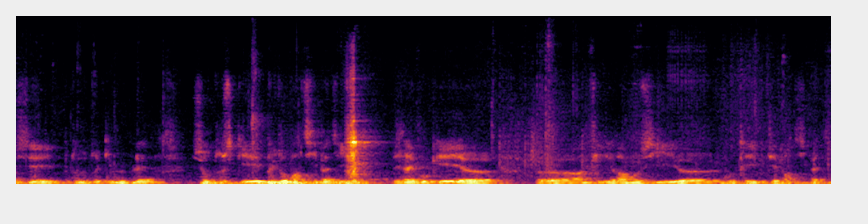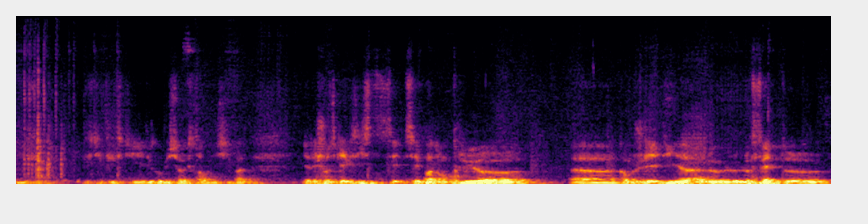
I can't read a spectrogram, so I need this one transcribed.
c'est plutôt le truc qui me plaît, sur tout ce qui est plutôt participatif. Déjà évoqué euh, en filigrane aussi le côté budget participatif, 50-50, les commissions extra-municipales il y a des choses qui existent. C'est pas non plus, euh, euh, comme je l'ai dit, hein, le, fait de,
